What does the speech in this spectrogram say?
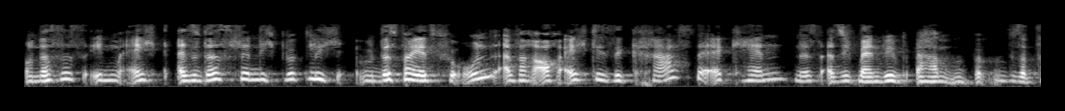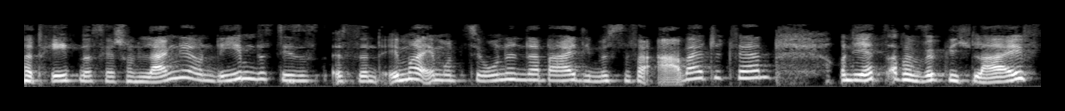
und das ist eben echt, also das finde ich wirklich, das war jetzt für uns einfach auch echt diese krasse Erkenntnis. Also ich meine, wir haben wir vertreten das ja schon lange und leben das, dieses, es sind immer Emotionen dabei, die müssen verarbeitet werden. Und jetzt aber wirklich live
